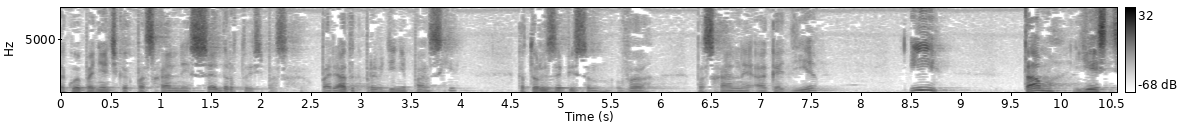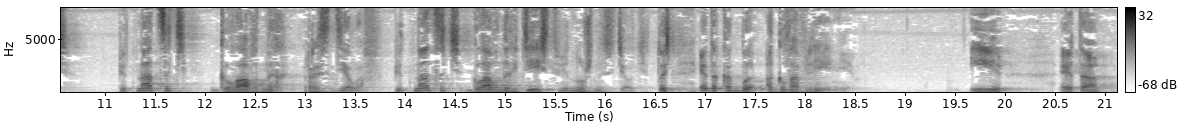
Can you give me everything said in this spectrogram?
такое понятие, как пасхальный седр, то есть порядок проведения Пасхи, который записан в пасхальной Агаде. И там есть 15 главных разделов, 15 главных действий нужно сделать. То есть это как бы оглавление. И это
